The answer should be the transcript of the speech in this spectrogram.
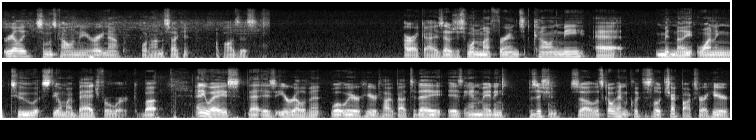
Really? Someone's calling me right now. Hold on a second. I'll pause this. Alright guys, that was just one of my friends calling me at midnight wanting to steal my badge for work. But anyways, that is irrelevant. What we're here to talk about today is animating position. So let's go ahead and click this little checkbox right here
